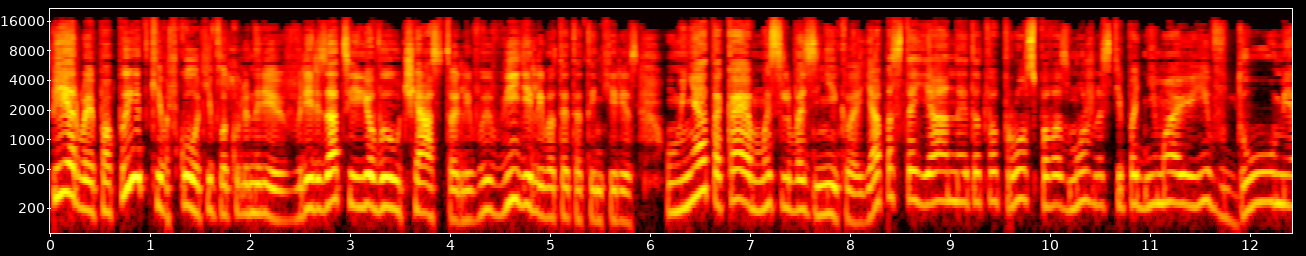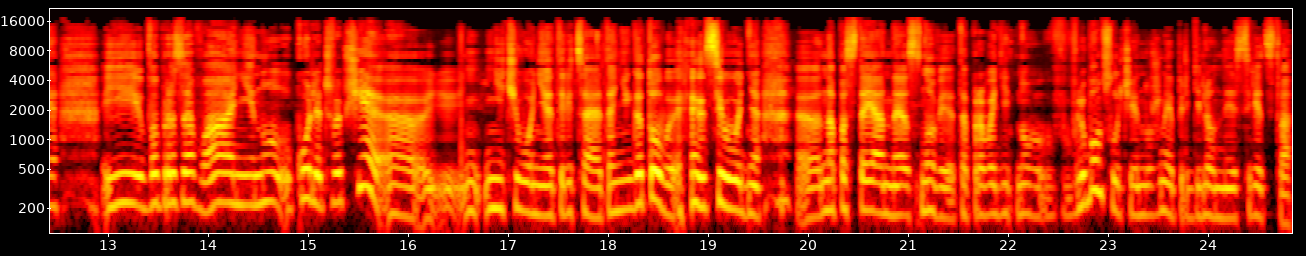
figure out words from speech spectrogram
первой попытки в школу тифлокулинарии, в реализации ее вы участвовали, вы видели вот этот интерес. У меня такая мысль возникла. Я постоянно этот вопрос по возможности поднимаю и в Думе, и в образовании. Ну, колледж вообще э, ничего не отрицает. Они готовы сегодня э, на постоянной основе это проводить, но в любом случае нужны определенные средства.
